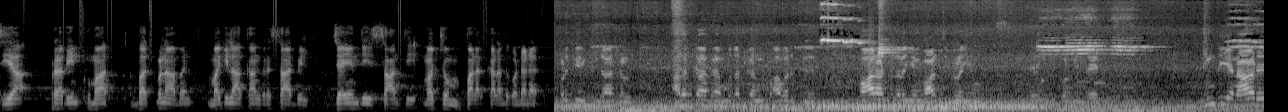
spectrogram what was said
ஜியா பிரவீன் குமார் பத்மநாபன் மகிழா காங்கிரஸ் சார்பில் ஜெயந்தி சாந்தி மற்றும் பலர் கலந்து கொண்டனர். அதற்காக முதற்கண் அவருக்கு பாராட்டுதலையும் வாழ்த்துக்களையும் தெரிவித்துக் கொள்கின்றேன். இந்திய நாடு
